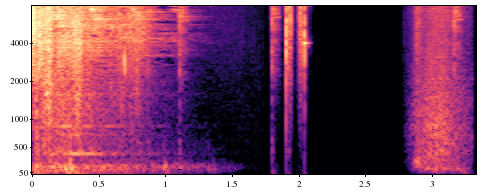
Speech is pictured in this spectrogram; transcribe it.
you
